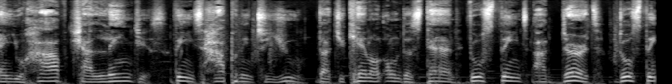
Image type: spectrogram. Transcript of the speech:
and you have challenges, things happening to you that you cannot understand, those things are dirt. Those things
